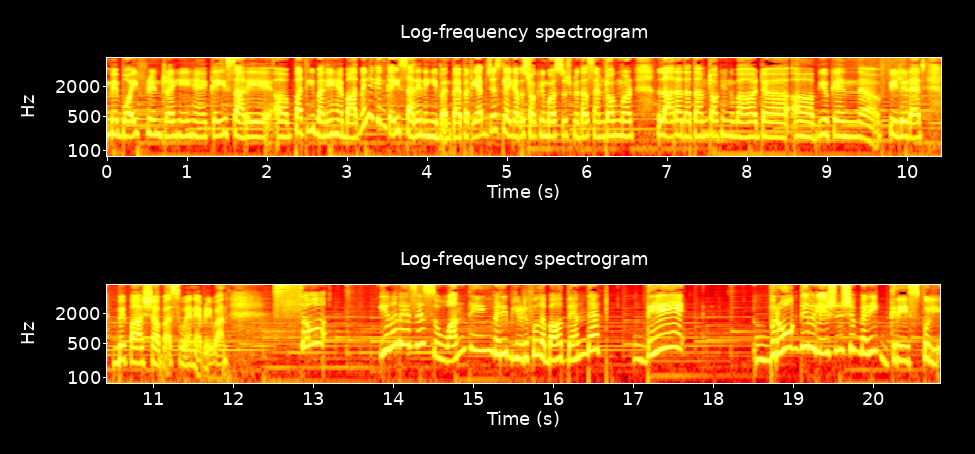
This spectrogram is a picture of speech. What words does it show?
में बॉयफ्रेंड रहे हैं कई सारे uh, पति बने हैं बाद में लेकिन कई सारे नहीं बन पाए पति। अब just like I talking about Sushmita I am talking about Lara Dutta I am talking about you can feel it at Bipasha Basu and everyone so you know there's this one thing very beautiful about them that they broke the relationship very gracefully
